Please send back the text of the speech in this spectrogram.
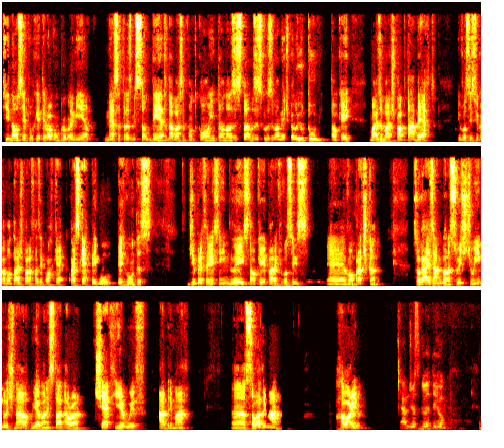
que não sei por que teve algum probleminha nessa transmissão dentro da Basta.com, então nós estamos exclusivamente pelo YouTube, tá ok? Mas o bate-papo está aberto e vocês ficam à vontade para fazer qualquer, quaisquer perguntas, de preferência em inglês, tá ok? Para que vocês é, vão praticando. So, guys, I'm going to switch to English now. We are going to start our chat here with Adrimar. Uh, so, Adrimar, how are you? I'm just good. You?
